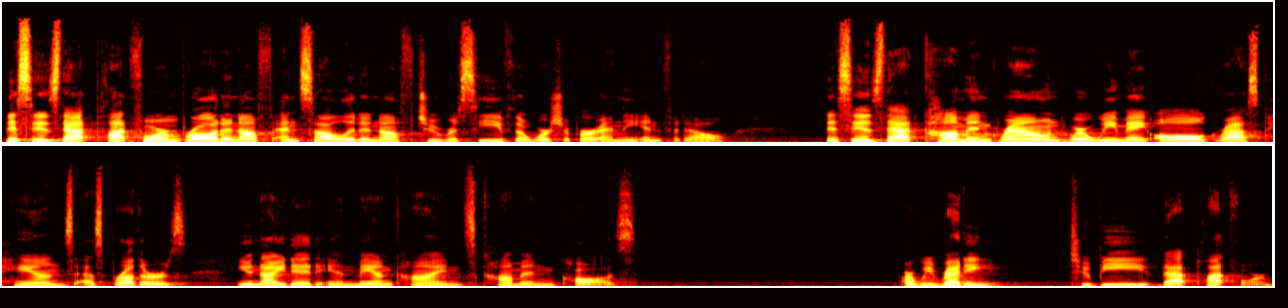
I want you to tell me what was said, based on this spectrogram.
This is that platform broad enough and solid enough to receive the worshiper and the infidel, This is that common ground where we may all grasp hands as brothers, united in mankind's common cause. Are we ready to be that platform?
